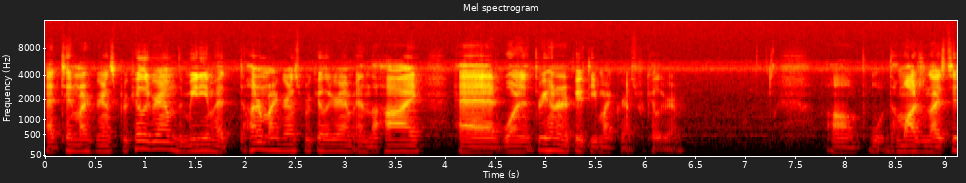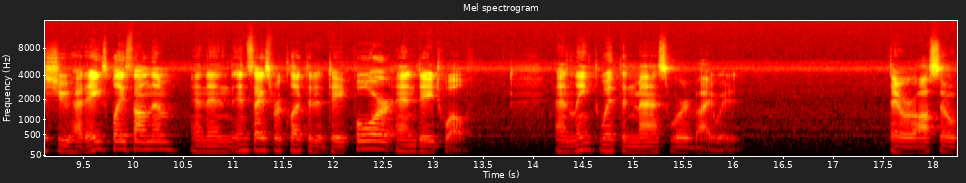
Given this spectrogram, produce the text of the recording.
had 10 micrograms per kilogram. The medium had 100 micrograms per kilogram. And the high had one, 350 micrograms per kilogram. Um, the homogenized tissue had eggs placed on them. And then the insects were collected at day 4 and day 12. And length, width, and mass were evaluated. They were also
